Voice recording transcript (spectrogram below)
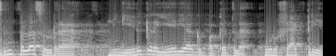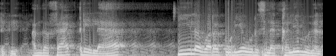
சிம்பிளா சொல்றேன். நீங்க இருக்கிற ஏரியாவுக்கு பக்கத்துல ஒரு ஃபேக்டரி இருக்கு. அந்த ஃபேக்டரியில கீழே வரக்கூடிய ஒரு சில கழிவுகள்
